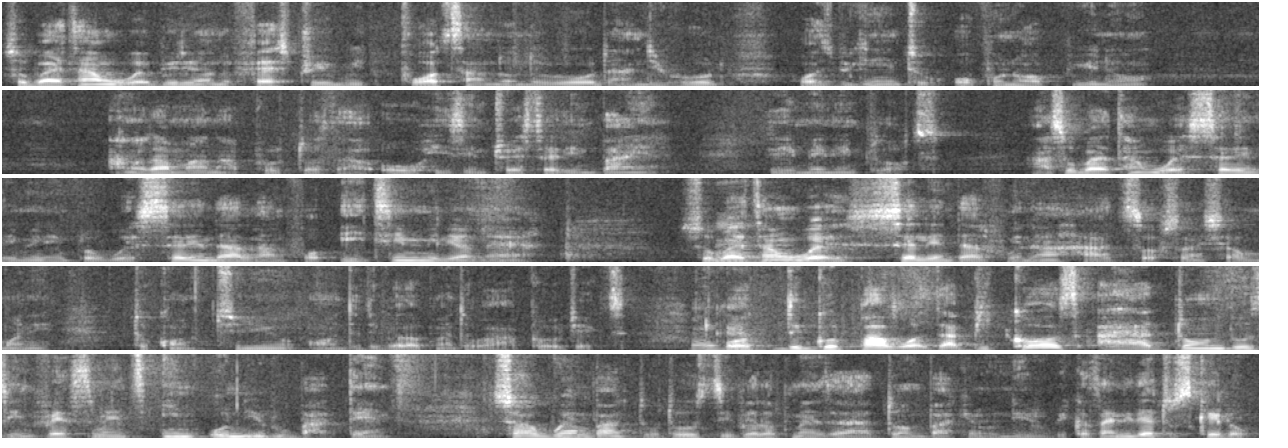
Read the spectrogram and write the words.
So by the time we were building on the first tree, we poured sand on the road and the road was beginning to open up, you know. Another man approached us that, oh, he's interested in buying the remaining plots. And so by the time we were selling the remaining plot, we were selling that land for 18 million naira. So by the time we were selling that, we now had substantial money to continue on the development of our project. Okay. But the good part was that because I had done those investments in Oniru back then, so I went back to those developments that I had done back in Oniru because I needed to scale up.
